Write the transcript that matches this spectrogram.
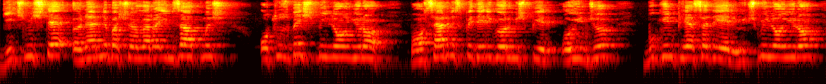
Geçmişte önemli başarılara imza atmış. 35 milyon euro bonservis bedeli görmüş bir oyuncu. Bugün piyasa değeri 3 milyon euro.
